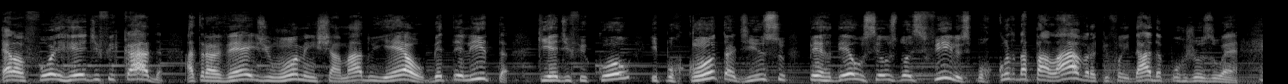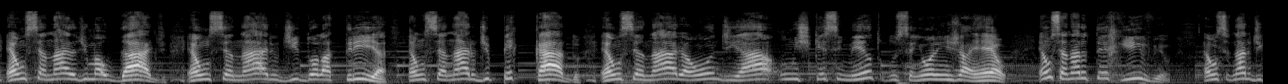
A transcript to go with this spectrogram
ela foi reedificada através de um homem chamado Iel, Betelita, que edificou e, por conta disso, perdeu os seus dois filhos, por conta da palavra que foi dada por Josué. É um cenário de maldade, é um cenário de idolatria, é um cenário de pecado, é um cenário onde há um esquecimento do Senhor em Israel. É um cenário terrível, é um cenário de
